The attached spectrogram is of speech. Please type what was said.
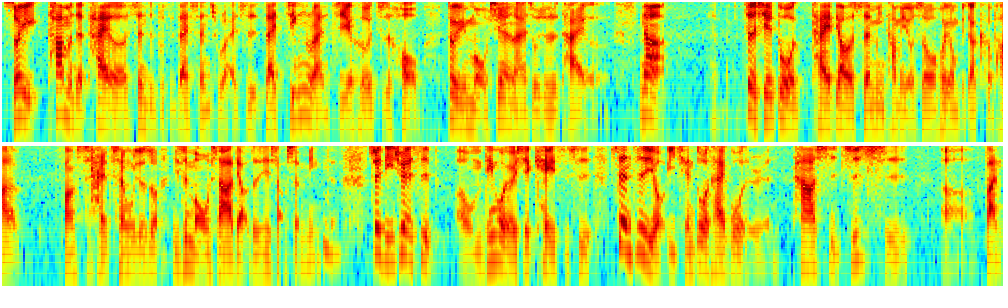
所以他们的胎儿甚至不是在生出来，是在精卵结合之后，对于某些人来说就是胎儿。那这些堕胎掉的生命，他们有时候会用比较可怕的方式来称呼，就是说你是谋杀掉这些小生命的。所以的确是，呃，我们听过有一些 case 是，甚至有以前堕胎过的人，他是支持呃反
